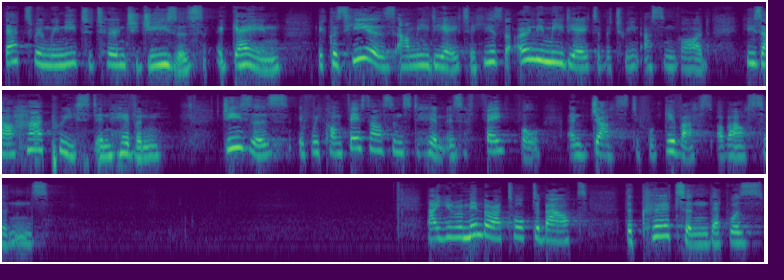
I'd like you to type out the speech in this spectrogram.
That's when we need to turn to Jesus again because he is our mediator. He is the only mediator between us and God. He's our high priest in heaven. Jesus, if we confess our sins to him, is faithful and just to forgive us of our sins. Now, you remember I talked about the curtain that was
